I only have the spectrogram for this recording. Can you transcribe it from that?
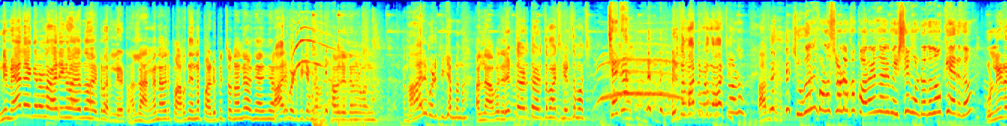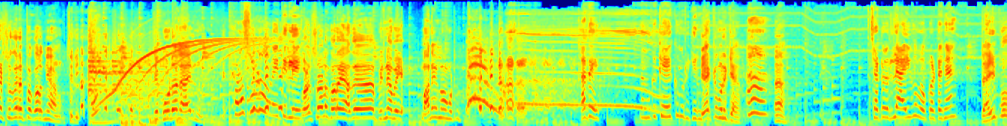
നീ മേലെ എങ്ങനെയുള്ള കാര്യങ്ങളായിരുന്നു ആയിട്ട് വരില്ല കേട്ടോ. അല്ല അങ്ങനെ അവർ പറഞ്ഞു എന്നെ പഠിപ്പിച്ചോണ്ടാണ് ഞാൻ ഞാൻ- ആര് പഠിപ്പിക്കാൻ പറഞ്ഞു? അവരെല്ലാം കൂടെ വന്നു. ആര് പഠിപ്പിക്കാൻ വന്ന? അല്ല അവർ എടുത്തോ എടുത്തോ എടുത്ത് മാറ്റി എടുത്ത് മാറ്റി. ചേട്ടാ. എടുത്ത് മാറ്റി ഇവിടുന്ന് മാറ്റി. ആവിക്കൂട. ഷുഗറും കൊളസ്ട്രോളും ഒക്കെ കുറയുന്ന ഒരു മെഷീൻ കൊണ്ടുവന്ന് നോക്കിയായിരുന്നു? പുള്ളിയുടെ ഷുഗർ ഇപ്പൊ കുറഞ്ഞാണ് ഇച്ചിരി. ഇച്ചിരി കൂടുതലായിരുന്നു. കൊളസ്ട്രോൾ കുറയത്തില്ലേ? കൊളസ്ട്രോൾ കുറെ അത് പിന്നെ ഉപയോഗിക്കാം. മാറിയെന്നോ അങ്ങോട്ട്. അതെ നമുക്ക് കേക്ക് മുറിക്കണം കേക്ക് മുറിക്കാം. ആ. ആ. ചേട്ടാ ഒരു ലൈവ് പോക്കോട്ടെ ഞാൻ? ഡ്രൈവോ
